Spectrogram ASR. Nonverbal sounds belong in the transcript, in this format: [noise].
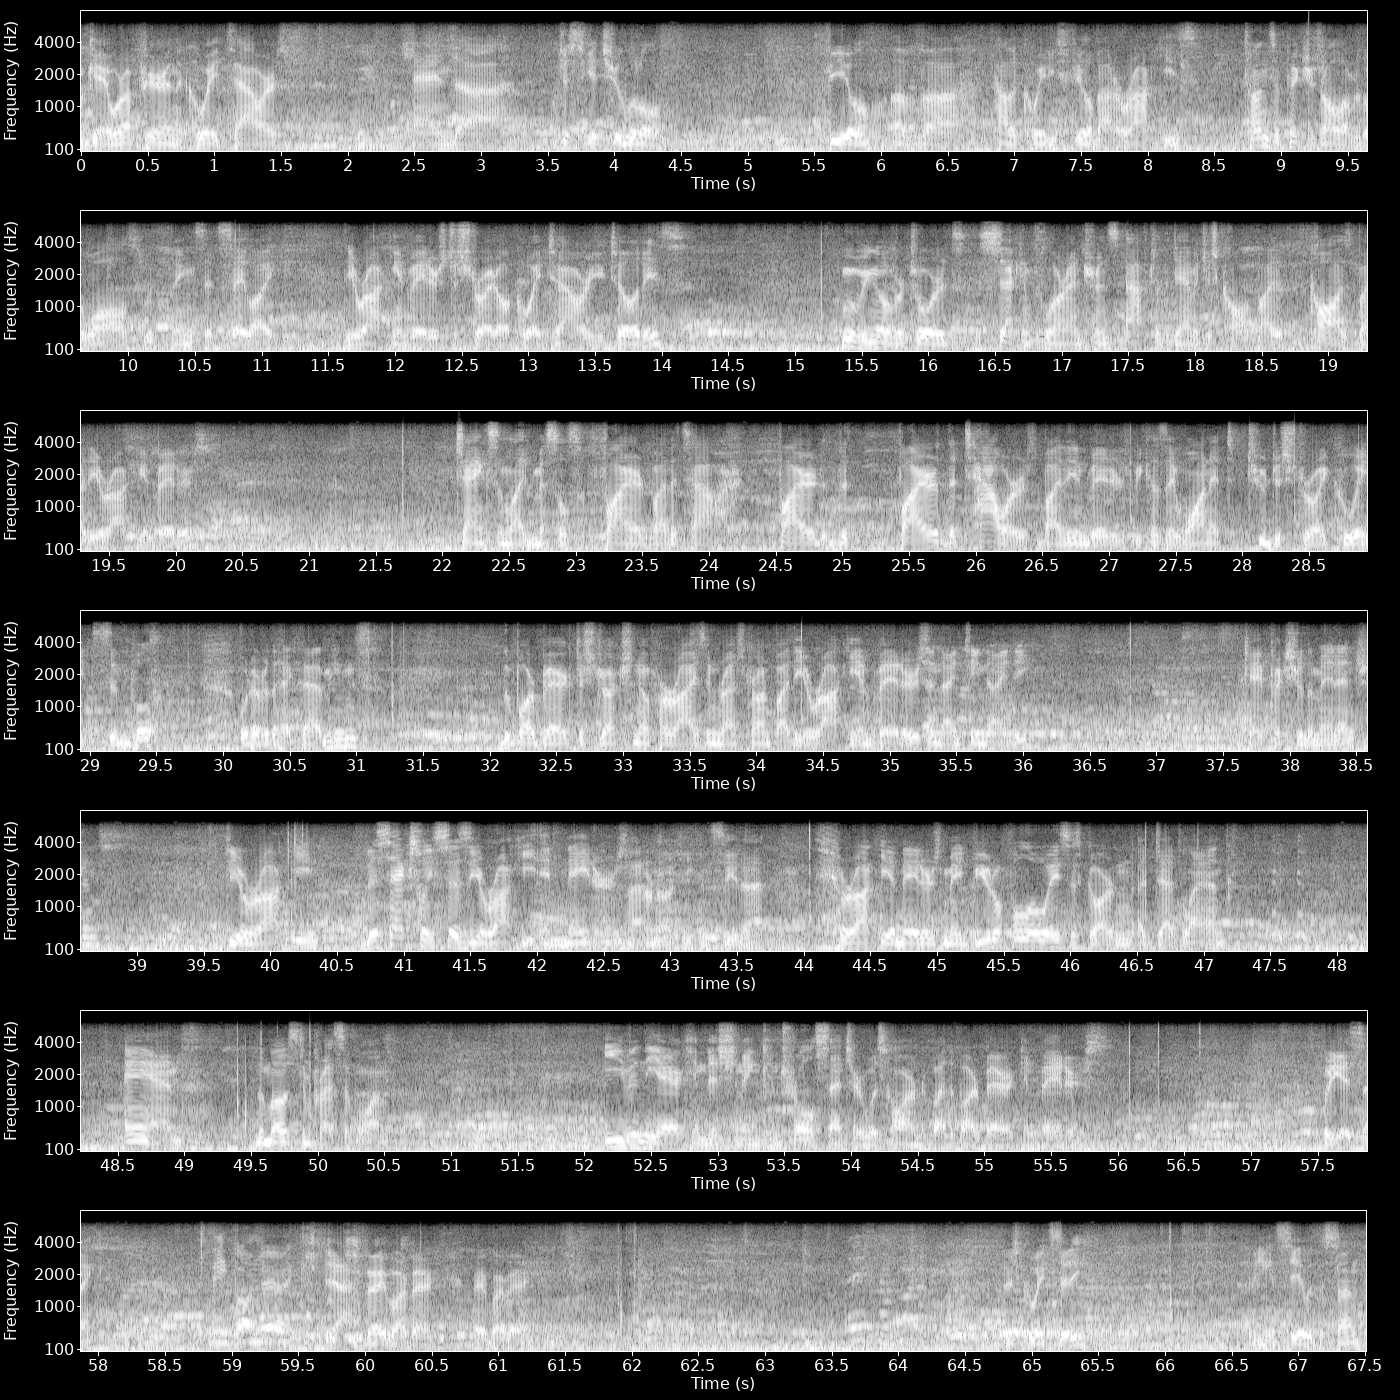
Okay, we're up here in the Kuwait Towers, and uh, just to get you a little feel of uh, how the Kuwaitis feel about Iraqis, tons of pictures all over the walls with things that say like, the Iraqi invaders destroyed all Kuwait Tower utilities. Moving over towards the second floor entrance after the damage is by, caused by the Iraqi invaders. Tanks and light missiles fired by the tower, fired the fired the towers by the invaders because they wanted to destroy Kuwait symbol, [laughs] whatever the heck that means. The barbaric destruction of Horizon Restaurant by the Iraqi invaders in 1990. Okay, picture the main entrance. The Iraqi, this actually says the Iraqi innators. I don't know if you can see that. The Iraqi innators made beautiful Oasis Garden a dead land. And the most impressive one, even the air conditioning control center was harmed by the barbaric invaders. What do you guys think? Pretty barbaric. Yeah, very barbaric. Very barbaric. There's Kuwait City. If you can see it with the sun.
